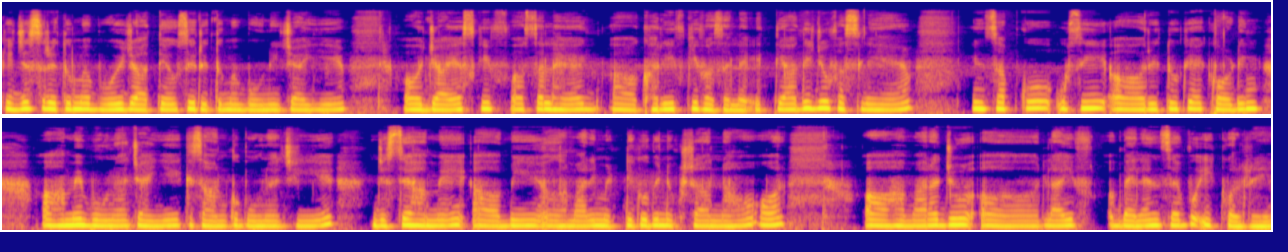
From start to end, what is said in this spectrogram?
कि जिस ऋतु में बोई जाती है, उसी ऋतु में बोनी चाहिए। और जायस की फ़सल है खरीफ की फ़सल है, इत्यादि जो फ़सलें हैं, इन सबको उसी ऋतु के अकॉर्डिंग हमें बोना चाहिए, किसान को बोना चाहिए, जिससे हमें भी, हमारी मिट्टी को भी नुकसान ना हो और हमारा जो लाइफ बैलेंस है वो इक्वल रहे।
